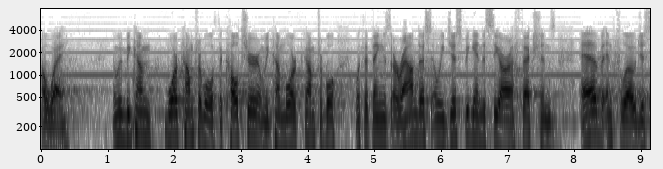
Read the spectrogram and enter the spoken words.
away. And we become more comfortable with the culture and we become more comfortable with the things around us. And we just begin to see our affections ebb and flow, just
